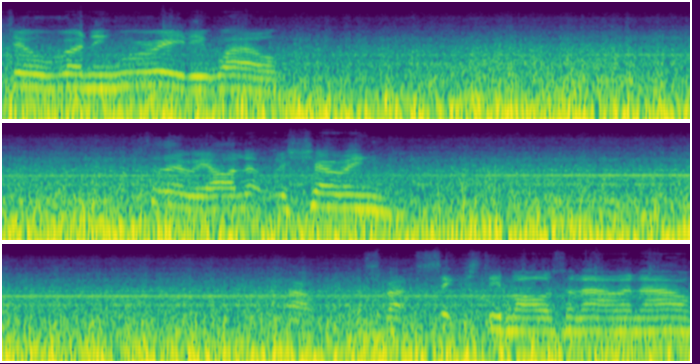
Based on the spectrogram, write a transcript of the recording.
still running really well so there we are look we're showing well it's about 60 miles an hour now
